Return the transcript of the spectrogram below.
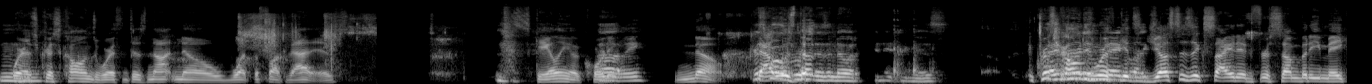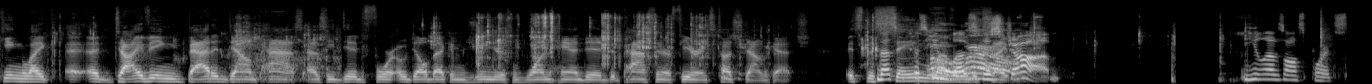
Whereas Mhm. chris collinsworth does not know what the fuck that is. Scaling accordingly? No. Chris that was Collinsworth the- doesn't know what anything is. Chris I Collinsworth gets like- just as excited for somebody making like a, a diving batted down pass as he did for Odell Beckham Jr.'s one-handed pass interference touchdown catch. It's the That's same because he loves of his job. He loves all sports.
